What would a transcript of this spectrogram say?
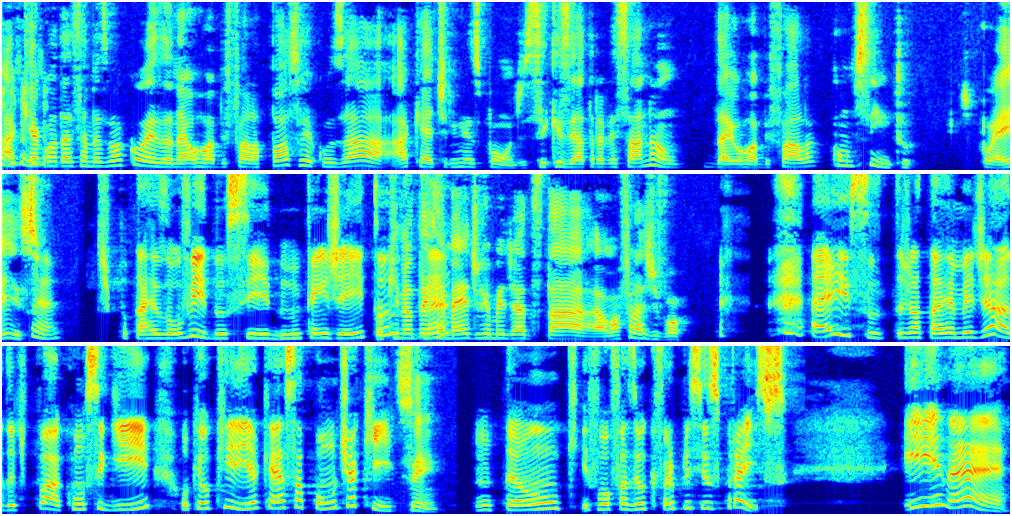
Aqui acontece a mesma coisa, né? O Rob fala, posso recusar? A Catelyn responde, se quiser atravessar, não. Daí o Rob fala, consinto. Tipo, é isso. É. Tipo, tá resolvido. Se não tem jeito. O que não tem né? remédio, remediado está. É uma frase de vó. É isso, já tá remediado. Tipo, ah, consegui o que eu queria, que é essa ponte aqui. Sim. Então, vou fazer o que for preciso pra isso. E, né,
